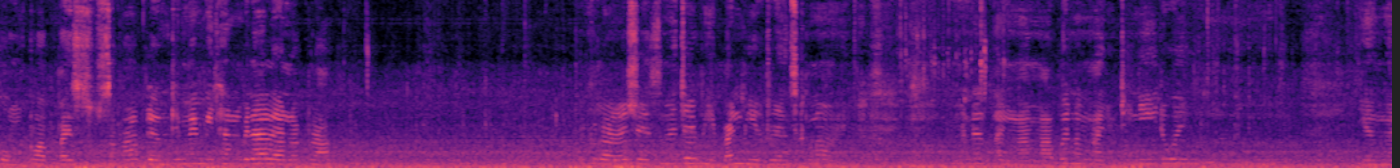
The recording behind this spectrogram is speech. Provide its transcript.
ผมกลับไปสู่สภาพเดิมที่ไม่มีท่านไม่ได้แล้วนะครับแต่กระไรเชสไม่ใช่ผีบ้านผีเรือนสักหน่อยไม่ได้แต่งงานมาเพื่อทำงานอยู่ที่นี่ด้วย ยังไง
